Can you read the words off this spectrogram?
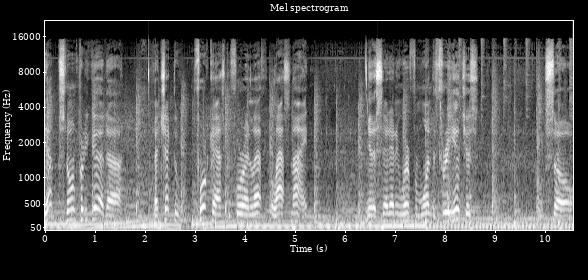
Yep, snowing pretty good. Uh, I checked the forecast before I left last night, and it said anywhere from one to three inches. So,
